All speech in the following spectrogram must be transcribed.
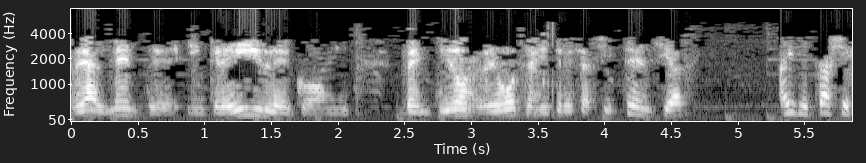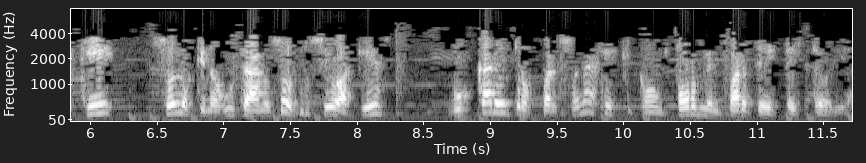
realmente increíble con 22 rebotes y 3 asistencias, hay detalles que son los que nos gustan a nosotros, Seba, que es buscar otros personajes que conformen parte de esta historia.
